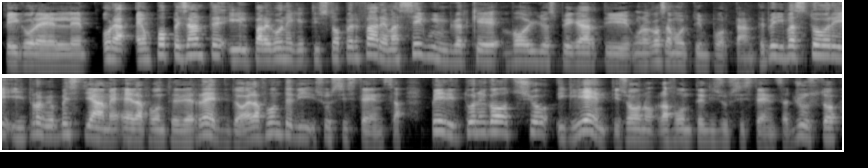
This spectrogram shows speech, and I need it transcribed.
pecorelle. Ora è un po' pesante il paragone che ti sto per fare, ma seguimi perché voglio spiegarti una cosa molto importante. Per i pastori il proprio bestiame è la fonte del reddito, è la fonte di sussistenza. Per il tuo negozio i clienti sono la fonte di sussistenza, giusto?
